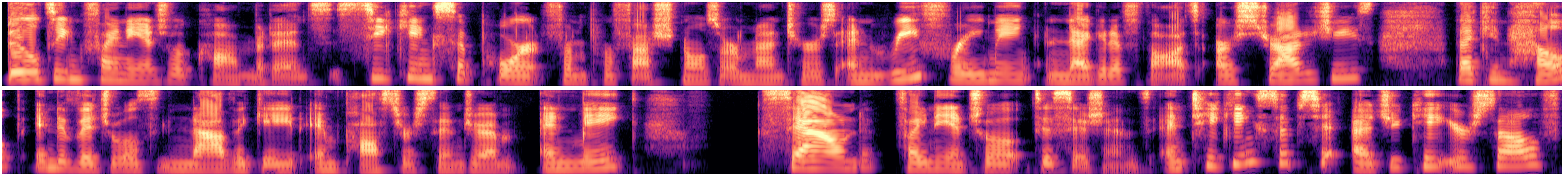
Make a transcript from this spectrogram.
building financial competence, seeking support from professionals or mentors, and reframing negative thoughts are strategies that can help individuals navigate imposter syndrome and make sound financial decisions and taking steps to educate yourself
